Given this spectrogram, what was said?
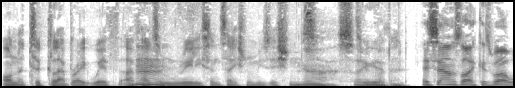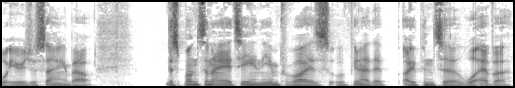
honoured to collaborate with. I've had some really sensational musicians. Hmm. Ah, so good. It sounds like as well what you were just saying about the spontaneity and the improvise, of, you know, they're open to whatever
